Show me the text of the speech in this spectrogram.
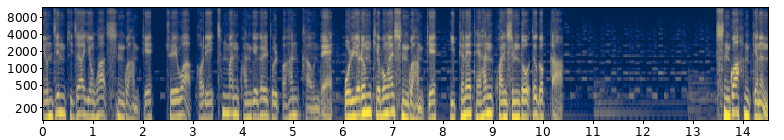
연진 기자 영화 신과 함께 죄와 벌이 천만 관객을 돌파한 가운데 올여름 개봉할 신과 함께 이 편에 대한 관심도 뜨겁다. 신과 함께는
